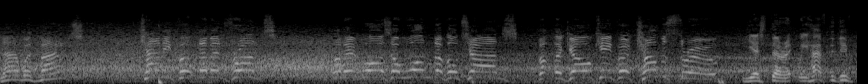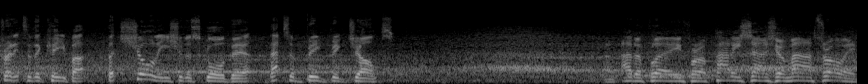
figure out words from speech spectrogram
Now with Mount. Can he put them in front? Well, it was a wonderful chance, but the goalkeeper comes through. Yes, Derek, we have to give credit to the keeper, but surely he should have scored there. That's a big, big chance. And out of play for a Paris Saint-Germain throw-in.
